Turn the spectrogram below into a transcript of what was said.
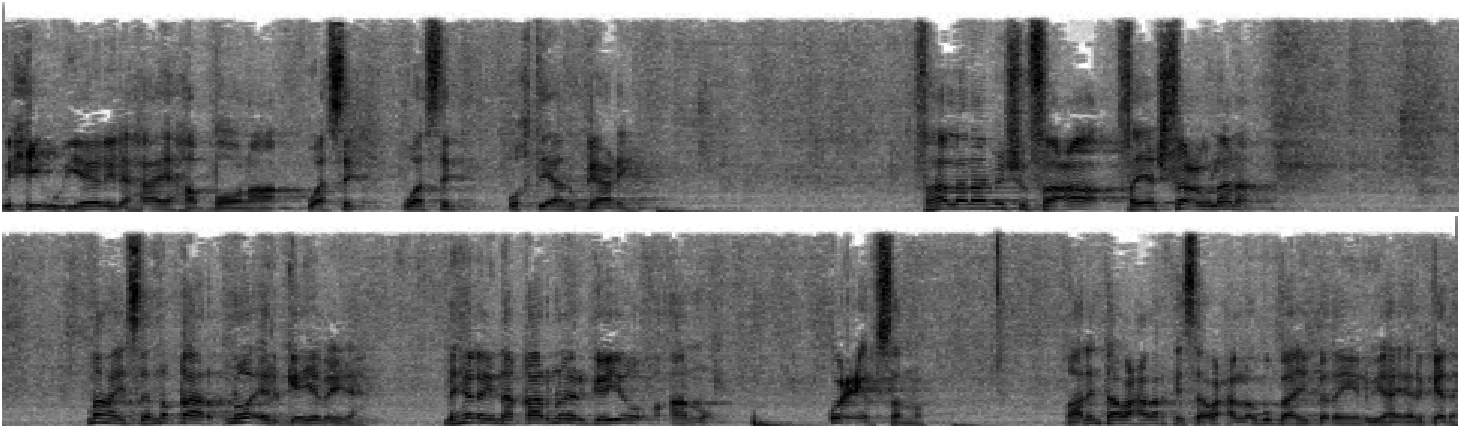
wixii uu yeeli lahaayee habboonaa waa se waqhti aanu gaadhayn fahal lanaa min shufacaa fayashfacu lana. Ma haysano qaar noo ergeeya bay idhaah ma helaynaa qaar noo ergeeyo aanu u ciirsanno maalintaa waxaad arkaysaa waxaa loogu baahi badanya inuu yahay ergada.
